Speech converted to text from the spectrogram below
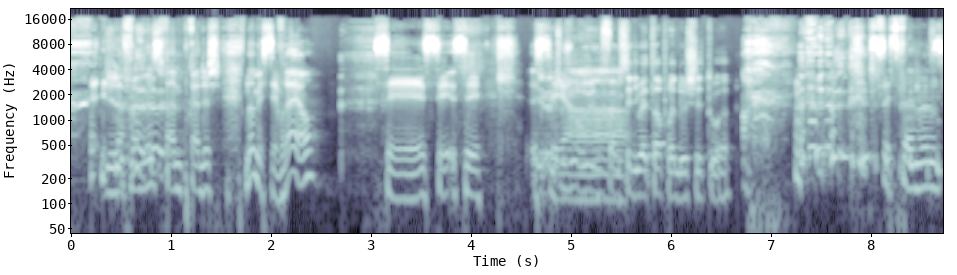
La fameuse femme près de chez... Non, mais c'est vrai, hein. C'est, c'est, c'est, c'est toujours une un... femme célibataire près de chez toi. cette fameuse.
